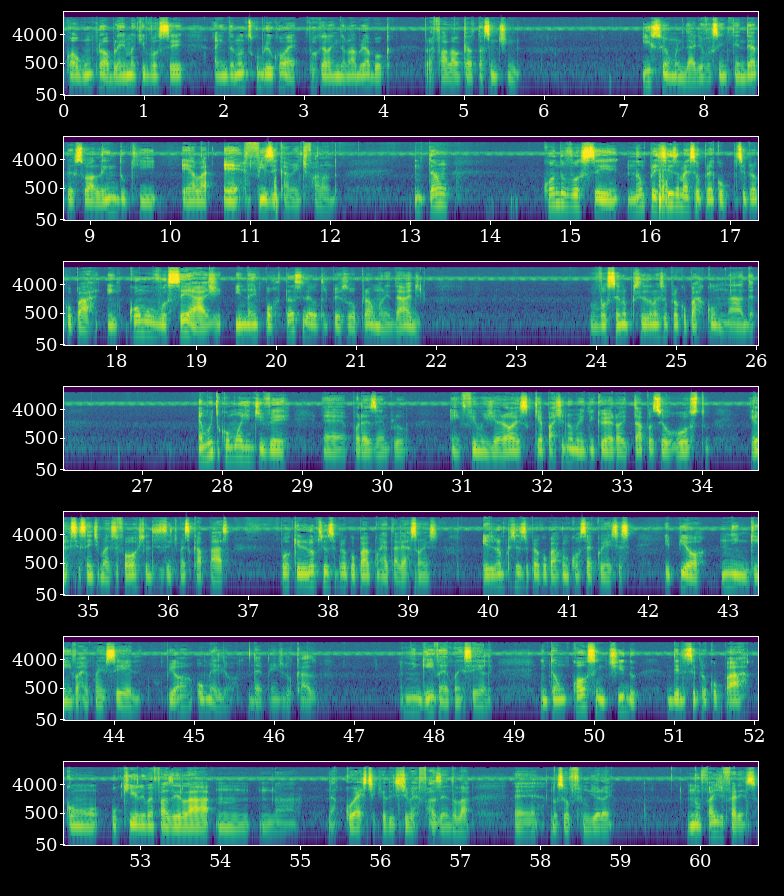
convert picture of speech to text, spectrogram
com algum problema que você ainda não descobriu qual é, porque ela ainda não abriu a boca para falar o que ela está sentindo. Isso é humanidade, é você entender a pessoa além do que ela é fisicamente falando. Então, quando você não precisa mais se preocupar em como você age e na importância da outra pessoa para a humanidade, você não precisa mais se preocupar com nada. É muito comum a gente ver, é, por exemplo, em filmes de heróis, que a partir do momento em que o herói tapa seu rosto, ele se sente mais forte, ele se sente mais capaz. Porque ele não precisa se preocupar com retaliações, ele não precisa se preocupar com consequências. E pior, ninguém vai reconhecer ele. Pior ou melhor, depende do caso. Ninguém vai reconhecer ele. Então, qual o sentido dele se preocupar com o que ele vai fazer lá na, na quest que ele estiver fazendo lá é, no seu filme de herói. Não faz diferença.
